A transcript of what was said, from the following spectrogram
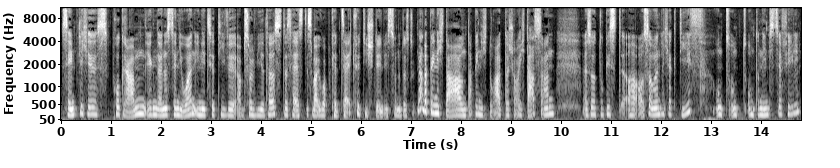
sämtliches Programm irgendeiner Senioreninitiative absolviert hast. Das heißt, es war überhaupt keine Zeit für Tischtennis, sondern du hast gesagt, na, da bin ich da und da bin ich dort, da schaue ich das an. Also du bist äh, außerordentlich aktiv und, und unternimmst sehr viel.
